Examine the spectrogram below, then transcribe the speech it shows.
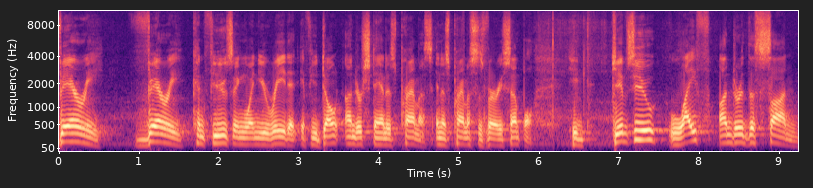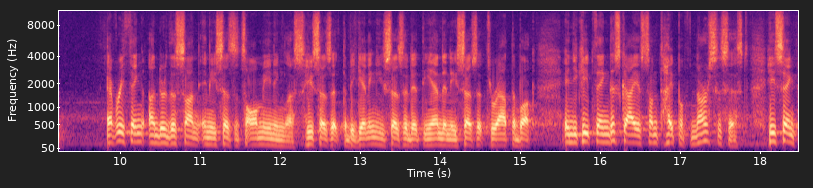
very, very confusing when you read it if you don't understand his premise. And his premise is very simple. He gives you life under the sun everything under the sun, and he says it's all meaningless. He says it at the beginning, he says it at the end, and he says it throughout the book. And you keep thinking, this guy is some type of narcissist. He's saying,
